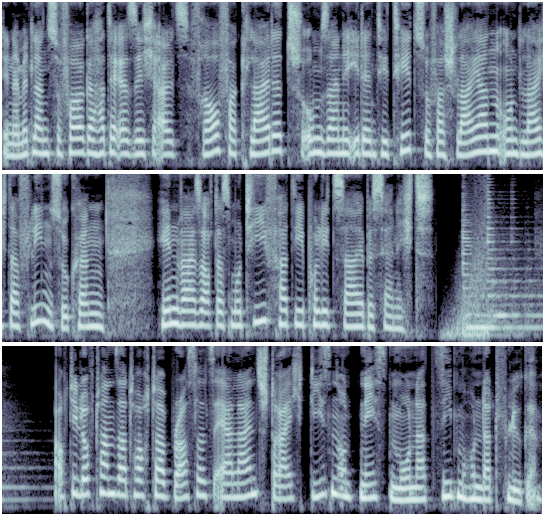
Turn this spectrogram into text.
Den Ermittlern zufolge hatte er sich als Frau verkleidet, um seine Identität zu verschleiern und leichter fliehen zu können. Hinweise auf das Motiv hat die Polizei bisher nicht. Auch die Lufthansa-Tochter Brussels Airlines streicht diesen und nächsten Monat 700 Flüge.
